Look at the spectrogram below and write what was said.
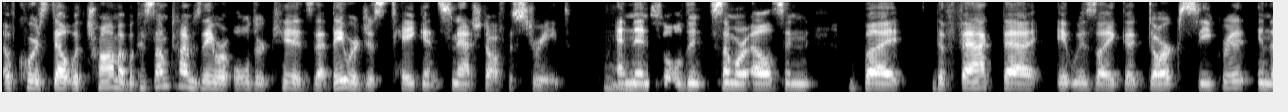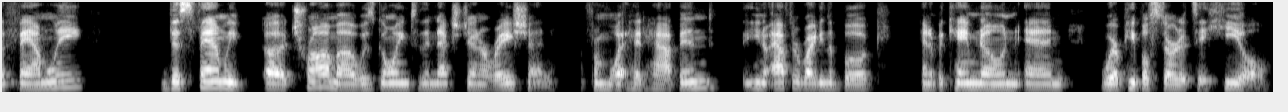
of course dealt with trauma because sometimes they were older kids that they were just taken, snatched off the street Hmm. and then sold in somewhere else and but the fact that it was like a dark secret in the family this family uh, trauma was going to the next generation from what had happened you know after writing the book and it became known and where people started to heal.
